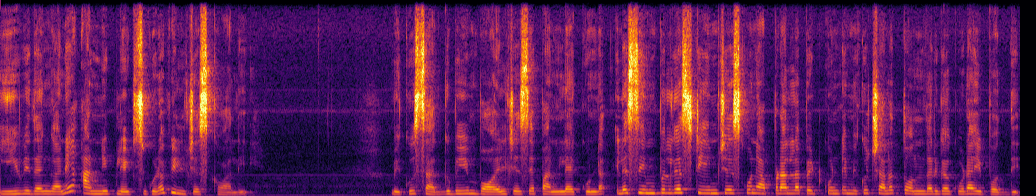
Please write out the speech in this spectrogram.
ఈ విధంగానే అన్ని ప్లేట్స్ కూడా ఫిల్ చేసుకోవాలి. మీకు సగ్గుబియ్యం బాయిల్ చేసే పని లేకుండా ఇలా సింపుల్గా స్టీమ్ చేసుకొని అప్పడల్లా పెట్టుకుంటే మీకు చాలా తొందరగా కూడా అయిపోద్ది.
